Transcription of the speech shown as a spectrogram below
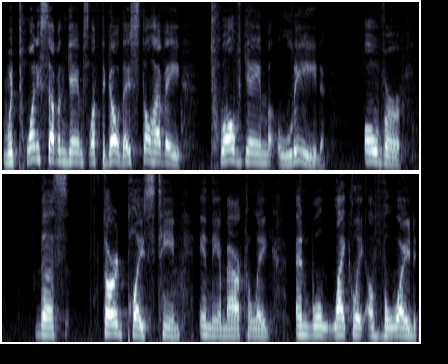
with 27 games left to go, they still have a 12 game lead over the third place team in the American League and will likely avoid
